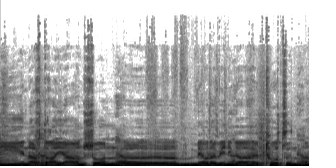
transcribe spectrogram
Die nach drei Jahren schon Ja. mehr oder weniger halb tot sind. Ne?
